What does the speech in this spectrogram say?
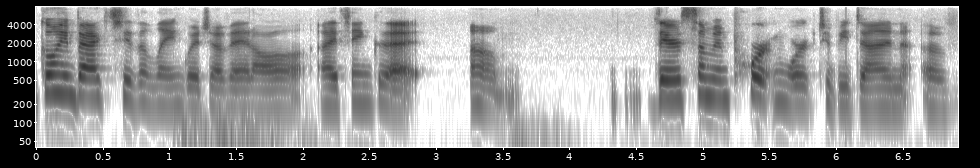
going back to the language of it all, I think that um, there's some important work to be done of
